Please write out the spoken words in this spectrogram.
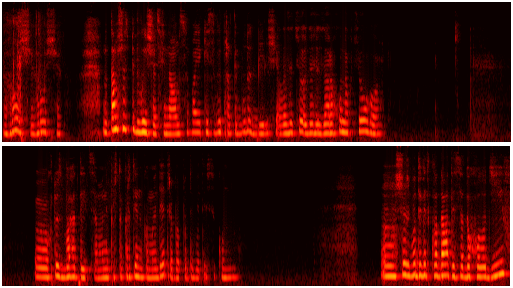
Гроші, гроші. Ну там щось підвищать фінансово, якісь витрати будуть більші, але за, цього, за рахунок цього е, хтось багатиться. У мене просто картинками йде, треба подивитись секунду. Е, Щось буде відкладатися до холодів.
